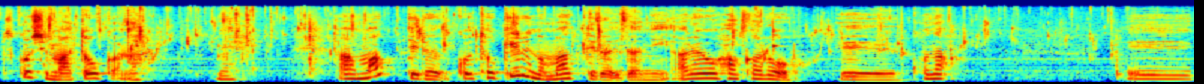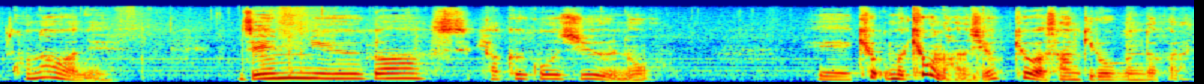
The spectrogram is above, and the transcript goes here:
少し待とうかな。ね。あ待ってる。これ溶けるの待ってる間にあれを測ろう。えー、粉。えー、粉はね全粒が150の、えー、今日まあ、今日の話よ。今日は3キロ分だからね。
